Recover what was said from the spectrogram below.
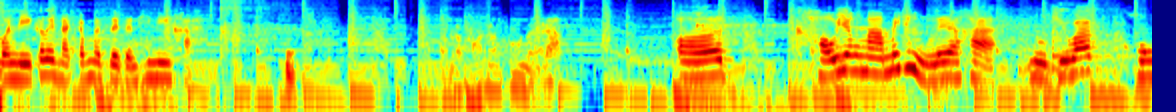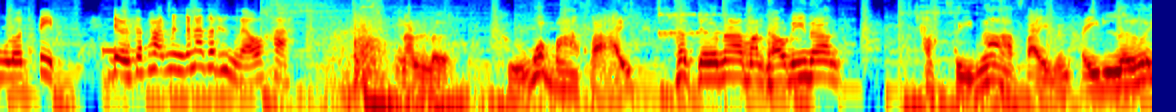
วันนี้ก็เลยนัดกันมาเจอกันที่นี่ค่ะ เราก็นั่งตรงไหนอะเออ เขายังมาไม่ถึงเลยอะค่ะ หนูคิดว่าคงรถติด เดี๋ยวสักพักหนึ่งก็น่าจะถึงแล้วอะค่ะ นั่นเลย ถือว่ามาสาย ถ้าเจอหน้ามันแถวนี้นั่ง ชักสีหน้าใส่มันไปเลย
